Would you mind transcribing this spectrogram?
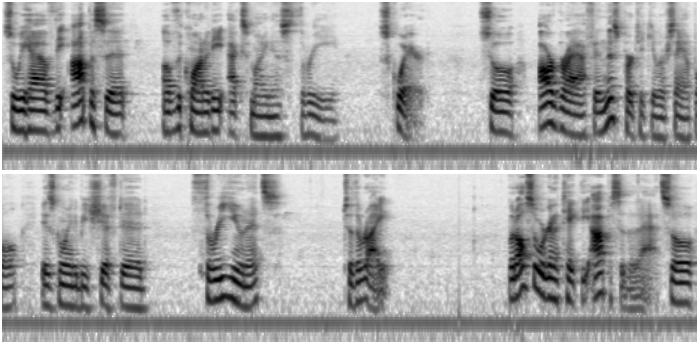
So we have the opposite of the quantity x minus 3 squared. So our graph in this particular sample is going to be shifted 3 units to the right. But also we're going to take the opposite of that. So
